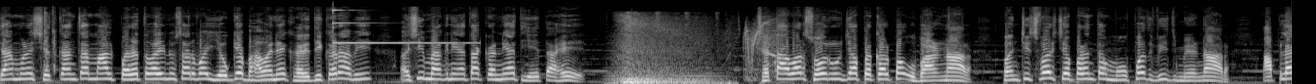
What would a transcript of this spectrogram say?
त्यामुळे शेतकऱ्यांचा माल परतवारीनुसार व योग्य भावाने खरेदी करावी अशी मागणी आता करण्यात येत आहे. छतावर सौर ऊर्जा प्रकल्प उभारणार. पंचवीस वर्षेपर्यंत मोफत वीज मिळणार. आपल्या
